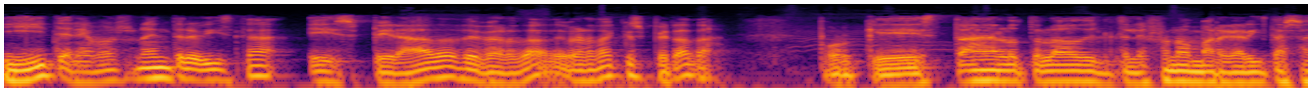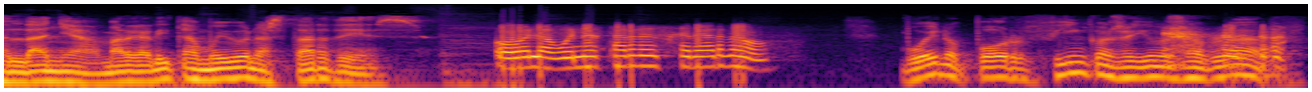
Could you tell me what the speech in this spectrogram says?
Y tenemos una entrevista esperada, de verdad, de verdad que esperada. Porque está al otro lado del teléfono Margarita Saldaña. Margarita, muy buenas tardes. Hola, buenas tardes, Gerardo. Bueno, por fin conseguimos hablar.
